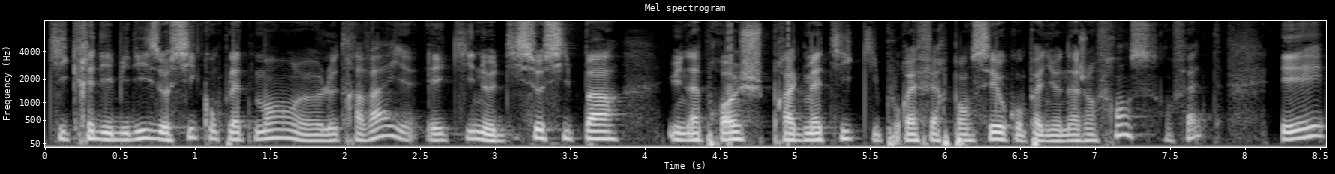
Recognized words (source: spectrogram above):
qui crédibilise aussi complètement le travail et qui ne dissocie pas une approche pragmatique qui pourrait faire penser au compagnonnage en France, en fait, et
